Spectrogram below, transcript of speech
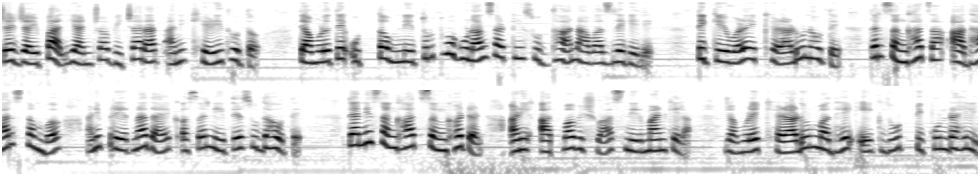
जे जयपाल यांच्या विचारात आणि खेळीत होतं. त्यामुळे ते उत्तम नेतृत्व गुणांसाठी सुद्धा नावाजले गेले. ते केवळ एक खेळाडू नव्हते तर संघाचा आधारस्तंभ आणि प्रेरणादायक असं नेतेसुद्धा होते. त्यांनी संघात संघटन आणि आत्मविश्वास निर्माण केला ज्यामुळे खेळाडूंमध्ये एकजूट टिकून राहिली.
